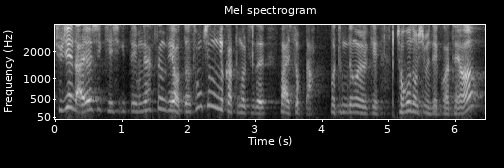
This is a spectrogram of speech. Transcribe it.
주제 나열식 제시기 때문에 학생들의 어떤 성취 능력 같은 걸 제대로 알 수 없다. 뭐 등등을 이렇게 적어 놓으시면 될 것 같아요.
